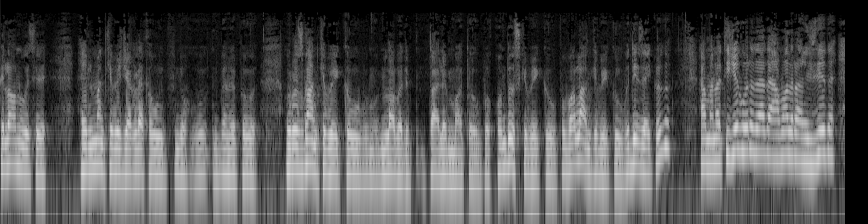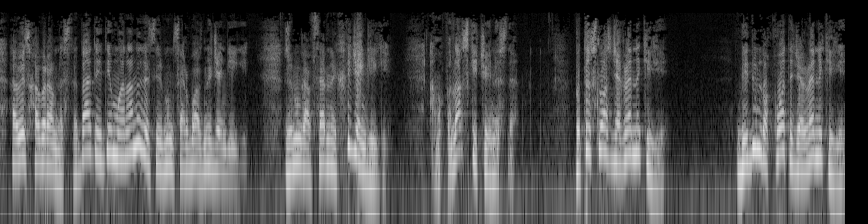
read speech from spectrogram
پلان و چې هلمند کې به جګړه کوو په روزګان کې به کوو ملا به طالب ماتو په قندوز کې به کوو په بغلان کې به کوو په دې ځای کې اما نتیجه ګوره دا د عمل را نږدې ده او هیڅ خبره هم نشته دا د دې معنا نه ده چې موږ سرباز نه جنګيږي زمونږ افسر نه ښه جنګيږي اما په لاس کې چې نسته په تس لاس جګړه نه کیږي بدون له قوت جګړه نه کیږي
